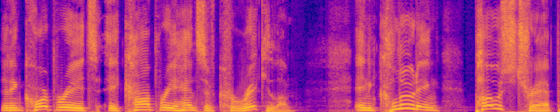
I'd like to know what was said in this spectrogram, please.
that incorporates a comprehensive curriculum, including post trip,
